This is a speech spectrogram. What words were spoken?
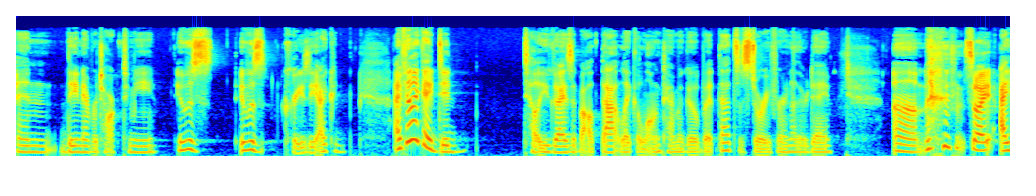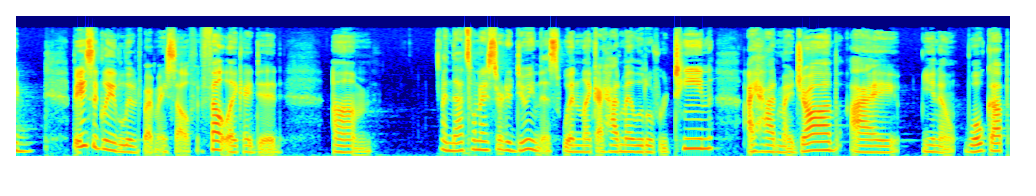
and they never talked to me. It was it was crazy. I could I feel like I did tell you guys about that like a long time ago, but that's a story for another day. Um so I I basically lived by myself. It felt like I did. Um and that's when I started doing this when like I had my little routine, I had my job, I you know, woke up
